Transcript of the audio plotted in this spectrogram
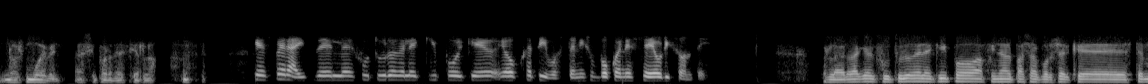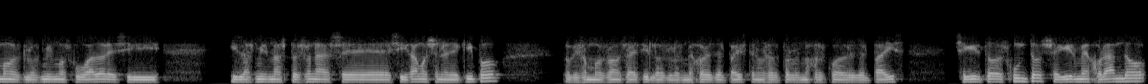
nos mueven, así por decirlo. ¿Qué esperáis del eh, futuro del equipo y qué objetivos tenéis un poco en ese horizonte? Pues la verdad que el futuro del equipo al final pasa por ser que estemos los mismos jugadores y, y las mismas personas eh, sigamos en el equipo, porque somos, vamos a decir, los, los mejores del país, tenemos a todos los mejores jugadores del país, seguir todos juntos, seguir mejorando,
